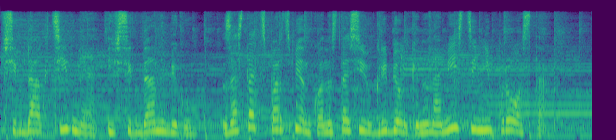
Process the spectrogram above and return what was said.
Всегда активная и всегда на бегу. Застать спортсменку Анастасию Гребенкину на месте непросто.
